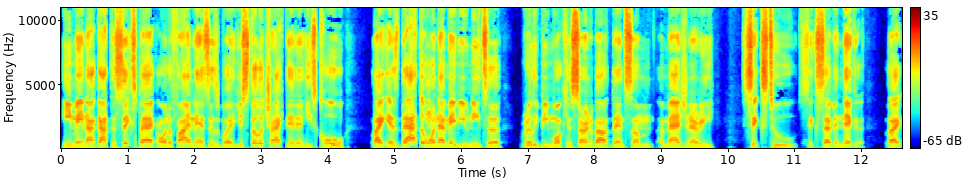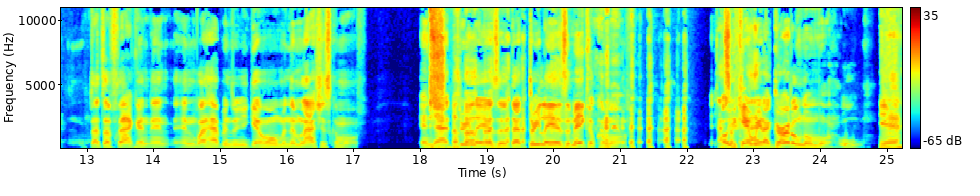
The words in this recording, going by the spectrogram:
He may not got the six pack or the finances, but you're still attracted and he's cool. Like, is that the one that maybe you need to really be more concerned about than some imaginary six two, six seven nigga? Like, That's a fact. And, and and what happens when you get home and them lashes come off? And that three layers of that three layers of makeup come off. oh, you can't fact. wear that girdle no more. Ooh. yeah.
